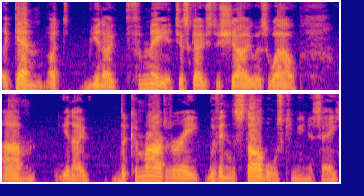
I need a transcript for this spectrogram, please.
again, I, you know, for me, it just goes to show as well, um, you know, the camaraderie within the Star Wars community.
